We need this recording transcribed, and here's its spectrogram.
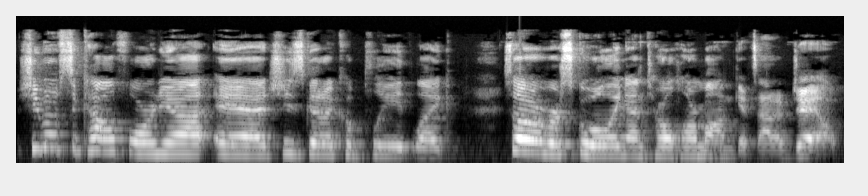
she moves to California and she's gonna complete like some of her schooling until her mom gets out of jail,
